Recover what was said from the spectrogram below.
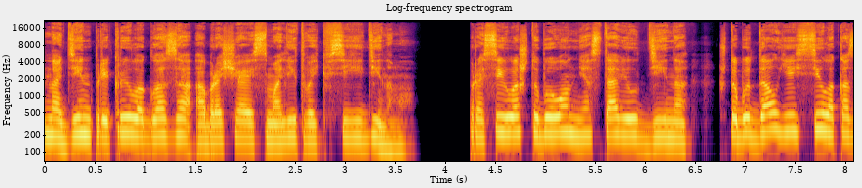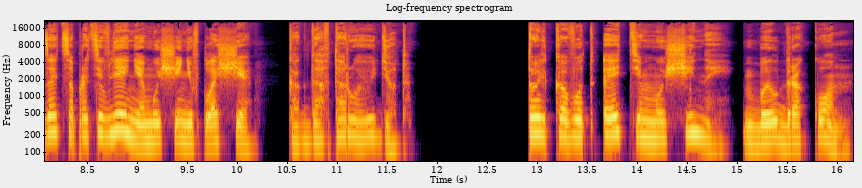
Надин прикрыла глаза, обращаясь с молитвой к Всеединому. Просила, чтобы он не оставил Дина, чтобы дал ей сил оказать сопротивление мужчине в плаще, когда второй уйдет. Только вот этим мужчиной был дракон.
